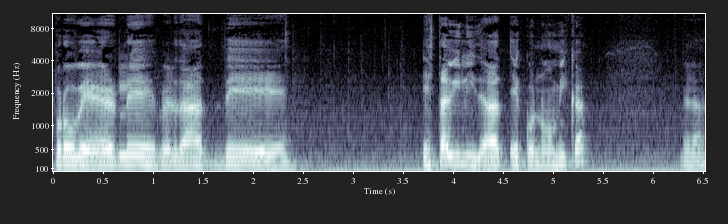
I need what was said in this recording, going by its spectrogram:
proveerle, ¿verdad?, de estabilidad económica, ¿verdad?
